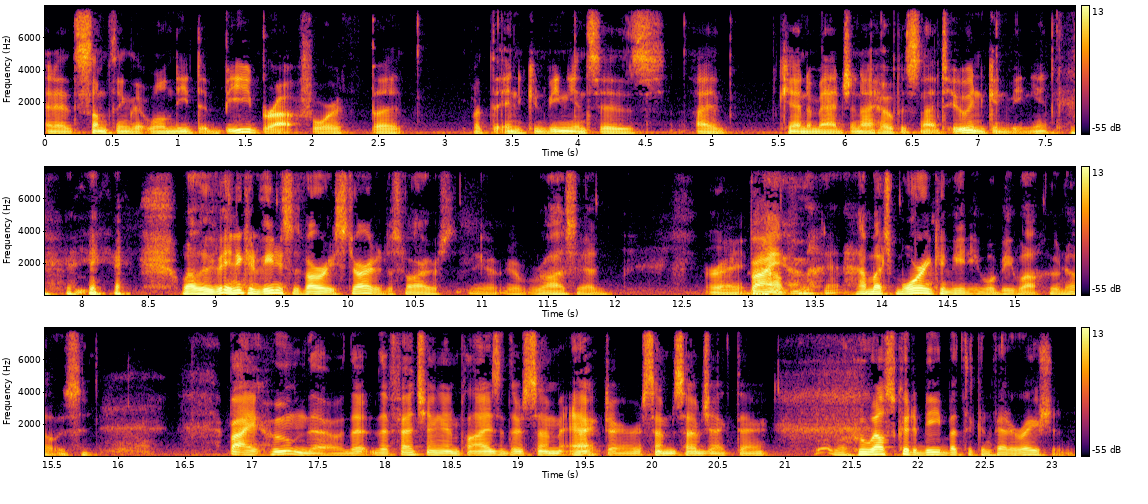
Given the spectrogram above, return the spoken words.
and it's something that will need to be brought forth, but what the inconvenience is, I can't imagine. I hope it's not too inconvenient. well, the inconvenience has already started, as far as you know, Ra's said. Right. By how, how, much more inconvenient will be? Well, who knows? By whom, though? The the fetching implies that there's some actor right. or some subject there. Well, who else could it be but the Confederation?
